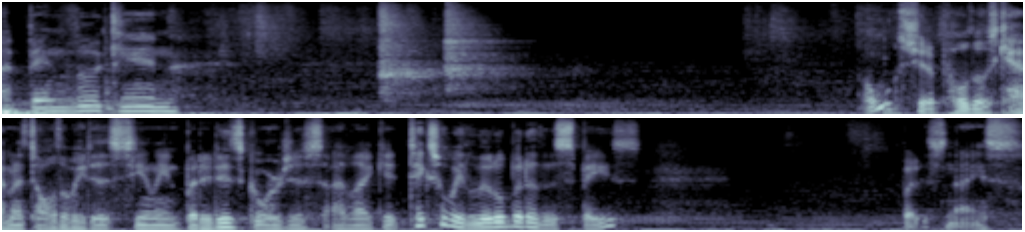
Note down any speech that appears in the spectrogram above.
I've been looking. Almost should have pulled those cabinets all the way to the ceiling, but it is gorgeous. I like it. Takes away a little bit of the space, but it's nice.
